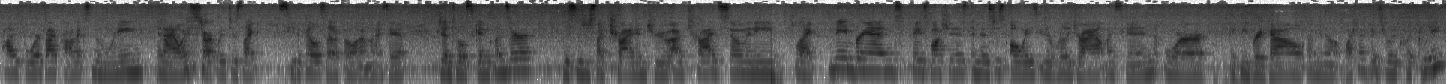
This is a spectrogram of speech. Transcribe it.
probably four or five products in the morning and I always start with just like Cetaphil, Cetaphil, I don't know how to say it, gentle skin cleanser. This is just like tried and true. I've tried so many like name brand face washes and those just always either really dry out my skin or make me break out. So I'm gonna wash my face really quickly.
